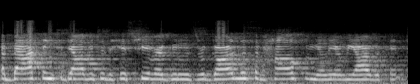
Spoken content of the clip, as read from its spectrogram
a bad thing to delve into the history of our gurus, regardless of how familiar we are with it.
